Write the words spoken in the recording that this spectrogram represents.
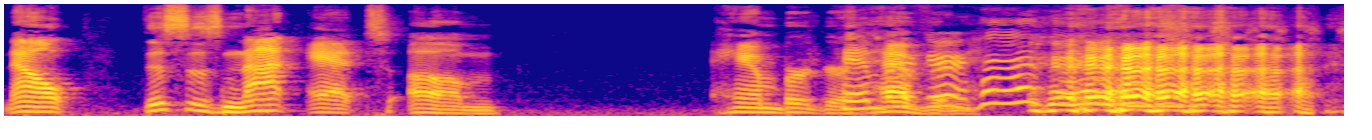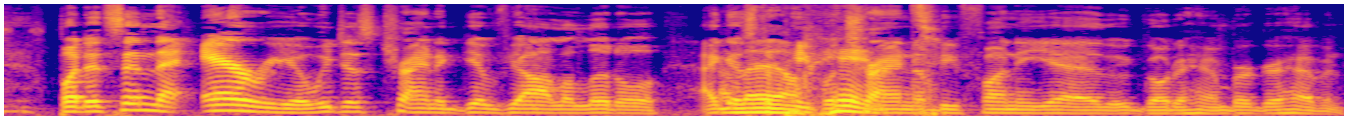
Now, this is not at um, Hamburger, Hamburger Heaven, heaven. but it's in the area. We just trying to give y'all a little. I guess the people hint. trying to be funny. Yeah, go to Hamburger Heaven.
